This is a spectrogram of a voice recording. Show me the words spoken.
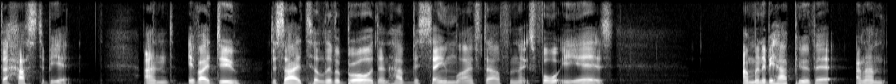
that has to be it. And if I do decide to live abroad and have the same lifestyle for the next 40 years, I'm going to be happy with it. And I'm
